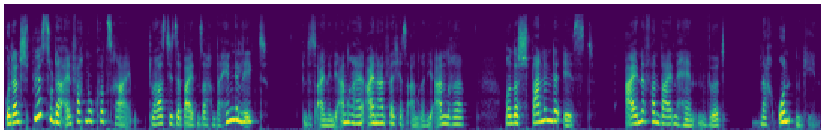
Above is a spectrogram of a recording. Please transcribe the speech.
Und dann spürst du da einfach nur kurz rein. Du hast diese beiden Sachen dahingelegt, das eine in die andere eine Handfläche, das andere in die andere. Und das Spannende ist, eine von beiden Händen wird nach unten gehen.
